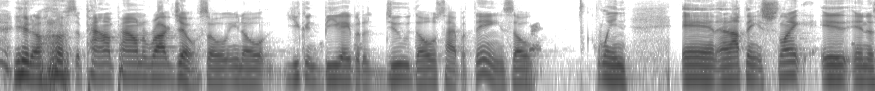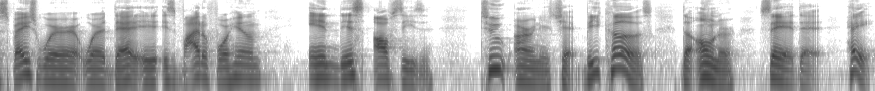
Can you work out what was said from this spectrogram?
you know, it's a pound pound the rock Joe. So you know, you can be able to do those type of things. So when and and I think Schlenk is in a space where where that is vital for him in this offseason to earn his check because the owner said that hey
